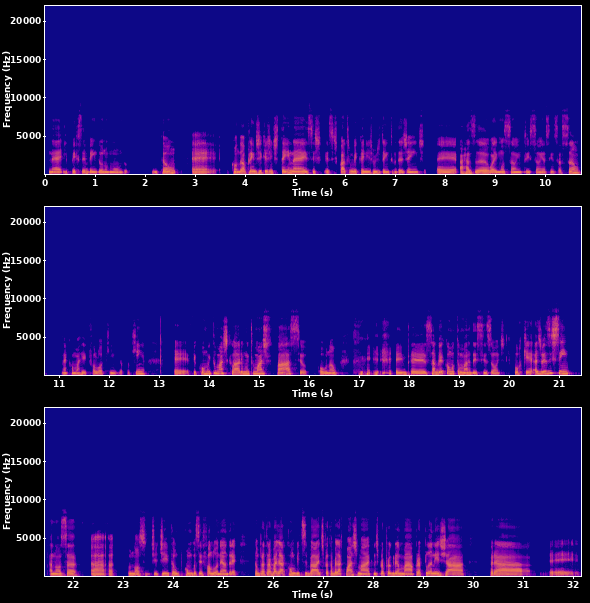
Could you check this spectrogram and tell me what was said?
né, e percebendo no mundo. Então, é, quando eu aprendi que a gente tem né, esses, esses quatro mecanismos dentro da gente, é, a razão, a emoção, a intuição e a sensação, né, como a Rei falou aqui ainda há pouquinho, é, ficou muito mais claro e muito mais fácil, ou não, é, saber como tomar decisões. Porque, às vezes, sim, a nossa, a, a, o nosso dia a dia, então, como você falou, né, André? Então, para trabalhar com bits e bytes, para trabalhar com as máquinas, para programar, para planejar, para é,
